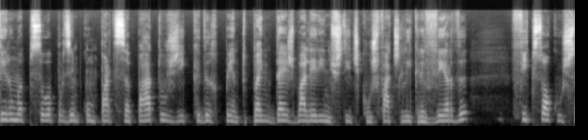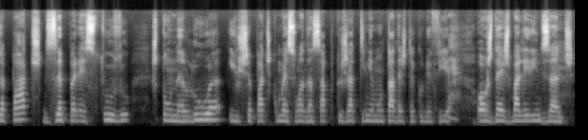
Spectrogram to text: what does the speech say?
Ter uma pessoa, por exemplo, com um par de sapatos e que de repente ponho 10 bailarinos vestidos com os fatos de licra verde fico só com os sapatos, desaparece tudo, estou na lua e os sapatos começam a dançar porque eu já tinha montado esta coreografia aos 10 bailarinos antes.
